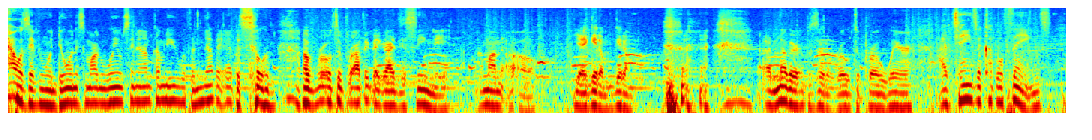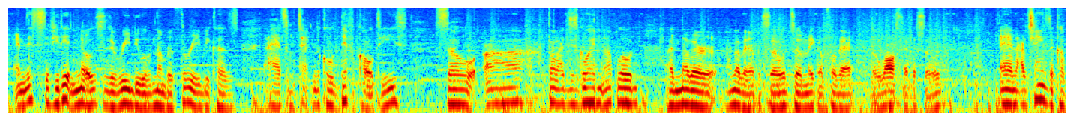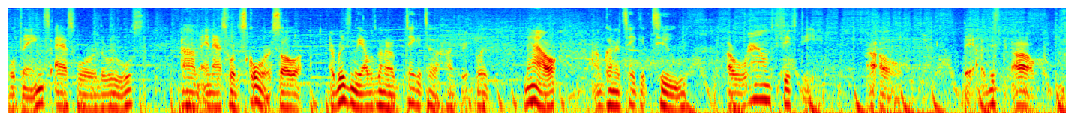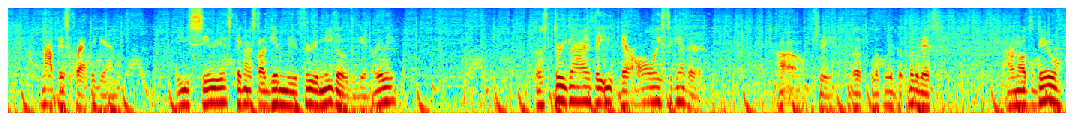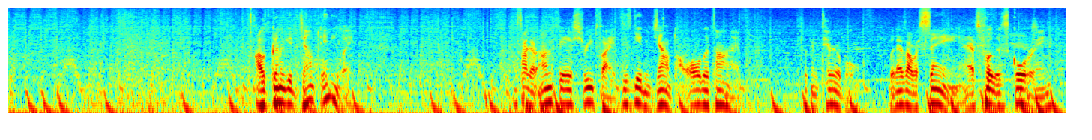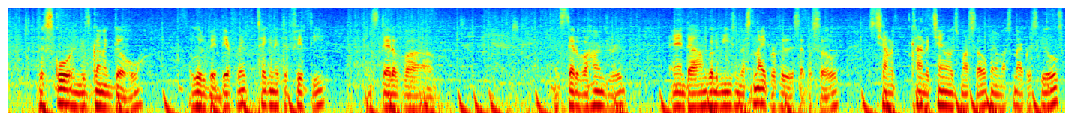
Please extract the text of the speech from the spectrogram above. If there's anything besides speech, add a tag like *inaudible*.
How is everyone doing? It's Martin Williamson, and I'm coming to you with another *laughs* episode of Road to Pro. I think that guy just seen me. I'm on the. Uh oh. Yeah, get him, get him. *laughs* another episode of Road to Pro where I've changed a couple things. And this, if you didn't know, this is a redo of number three because I had some technical difficulties. So uh, I thought I'd just go ahead and upload another another episode to make up for that the lost episode. And I've changed a couple things as for the rules um, and as for the score. So originally I was gonna take it to 100, but now I'm gonna take it to around 50. Uh oh. This oh, not this crap again. Are you serious? They're gonna start giving me the three amigos again? Really? Those three guys, they they're always together. Uh oh. See, look, look, look, look, look at this. I don't know what to do. I was gonna get jumped anyway. It's like an unfair street fight, just getting jumped all the time. Fucking terrible. But as I was saying, as for the scoring, the scoring is gonna go a little bit different, taking it to 50 instead of uh, instead of 100. And uh, I'm gonna be using a sniper for this episode, just trying to kind of challenge myself and my sniper skills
